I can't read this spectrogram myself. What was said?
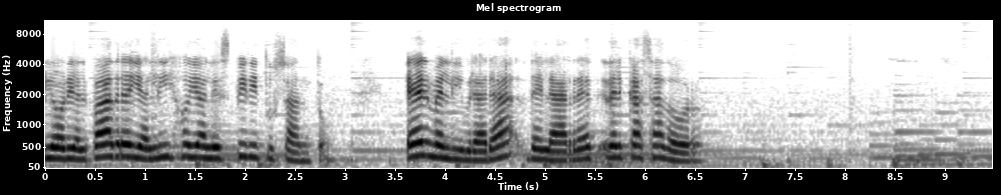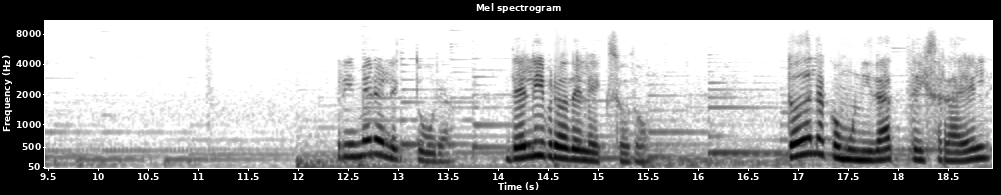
Gloria al Padre y al Hijo y al Espíritu Santo. Él me librará de la red del cazador. Primera lectura del libro del Éxodo. Toda la comunidad de Israel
